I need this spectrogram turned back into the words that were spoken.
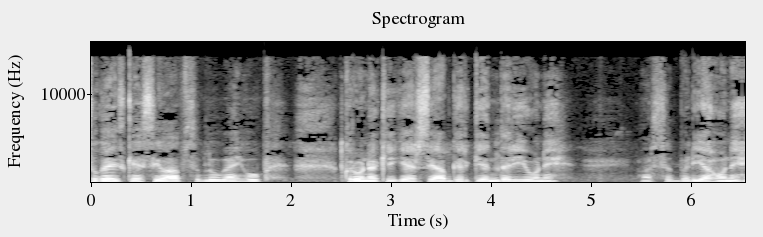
सो so गाइज़ कैसे हो आप सब लोग? आई होप कोरोना की कहर से आप घर के अंदर ही होने और सब बढ़िया होने।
